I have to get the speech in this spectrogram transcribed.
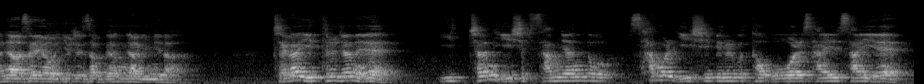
안녕하세요. 유진석 명약입니다. 제가 이틀 전에 2023년도 3월 21일부터 5월 4일 사이에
